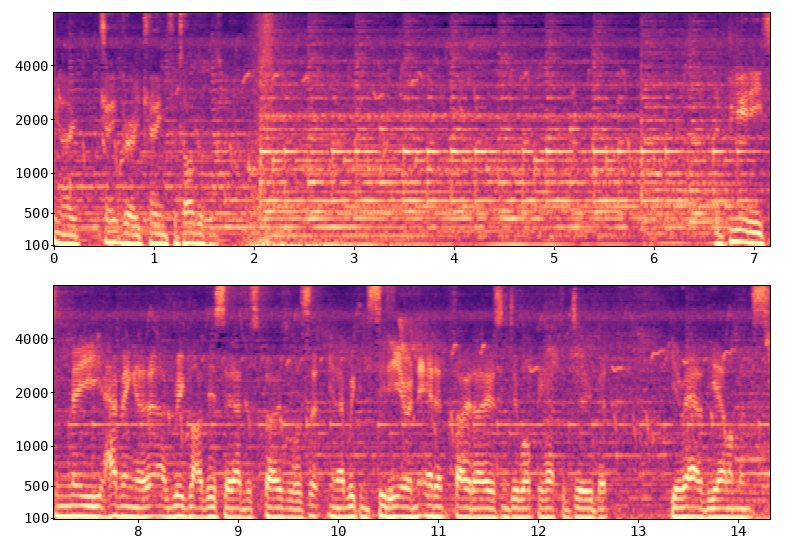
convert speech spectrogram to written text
you know, very keen photographers. Beauty for me having a, a, rig like this at our disposal is that you know we can sit here and edit photos and do what we have to do, but you're out of the elements.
